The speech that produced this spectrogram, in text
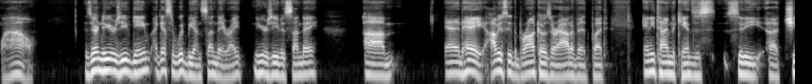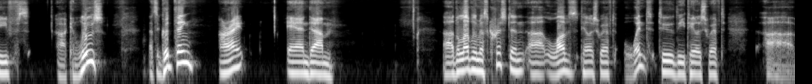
Wow. Is there a New Year's Eve game? I guess there would be on Sunday, right? New Year's Eve is Sunday. Um, and hey, obviously the Broncos are out of it, but anytime the Kansas City uh, Chiefs uh, can lose, that's a good thing. All right. And um, uh, the lovely Miss Kristen uh, loves Taylor Swift, went to the Taylor Swift. Uh,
